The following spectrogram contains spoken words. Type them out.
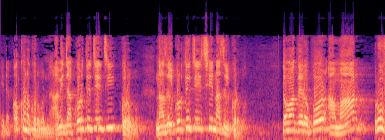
এটা কখনো করব না। আমি যা করতে চেয়েছি, করব। নাজিল করতে চেয়েছি, নাজিল করব। তোমাদের ওপর আমার প্রুফ,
